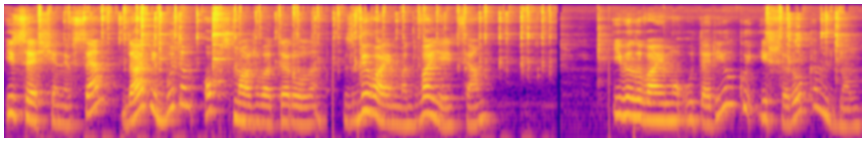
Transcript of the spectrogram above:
І це ще не все. Далі будемо обсмажувати роли. Збиваємо 2 яйця і виливаємо у тарілку із широким дном.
